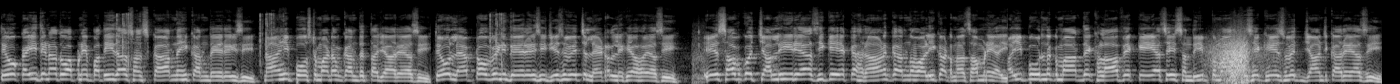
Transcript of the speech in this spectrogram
ਤੇ ਉਹ ਕਈ ਦਿਨਾਂ ਤੋਂ ਆਪਣੇ ਪਤੀ ਦਾ ਸੰਸਕਾਰ ਨਹੀਂ ਕਰਨ ਦੇ ਰਹੀ ਸੀ, ਨਾ ਹੀ ਪੋਸਟਮਾਰਟਮ ਕਰਨ ਦਿੱਤਾ ਜਾ ਰਿਹਾ ਸੀ ਤੇ ਉਹ ਲੈਪਟਾਪ ਵੀ ਨਹੀਂ ਦੇ ਰਹੀ ਸੀ, ਜਿਸ ਵਿੱਚ ਲੈਟਰ ਲਿਖਿਆ ਹੋਇਆ ਸੀ। ਇਹ ਸਭ ਕੁਝ ਚੱਲ ਹੀ ਰਿਹਾ ਸੀ ਕਿ ਇੱਕ ਹੈਰਾਨ ਕਰਨ ਵਾਲੀ ਘਟਨਾ ਸਾਹਮਣੇ ਆਈ। ਭਾਈ ਪੂਰਨ ਕੁਮਾਰ ਦੇ ਖਿਲਾਫ ਇੱਕ ਏਐਸਆਈ ਸੰਦੀਪ ਕੁਮਾਰ ਕਿਸੇ ਕੇਸ ਵਿੱਚ ਜਾਂਚ ਕਰ ਰਿਹਾ ਸੀ।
